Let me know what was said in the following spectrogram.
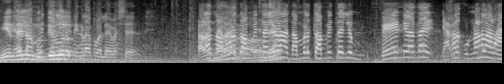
നീ എന്തായാലും ബുദ്ധിപൂർവം നിങ്ങളെ പോലെ പക്ഷെ. എടാ നമ്മൾ തമ്മിൽ തല്ലുവാ നമ്മൾ തമ്മിൽ തല്ലും. വേണ്ടി വന്നാൽ ഞങ്ങൾ കുണ്ണാളാടാ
